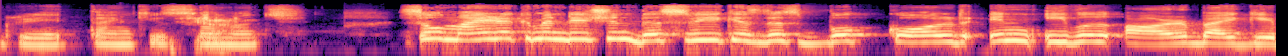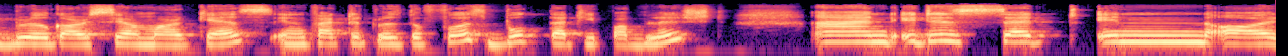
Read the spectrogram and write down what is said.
great thank you so yeah. much so, my recommendation this week is this book called In Evil Hour by Gabriel Garcia Marquez. In fact, it was the first book that he published, and it is set in uh,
